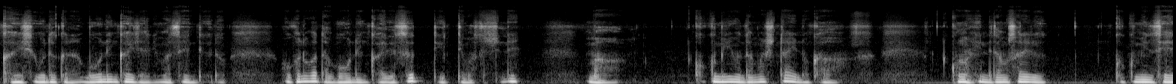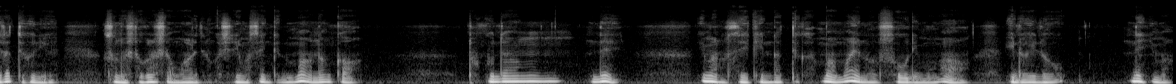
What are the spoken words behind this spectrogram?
会食だから忘年会じゃありませんって言うけど、他の方は忘年会ですって言ってますしね。まあ、国民を騙したいのか、この辺で騙される国民性だっていうふうに、その人からしたら思われてるのか知りませんけど、まあなんか、特段ね、今の政権になってから、まあ前の総理もまあ、いろいろね、今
